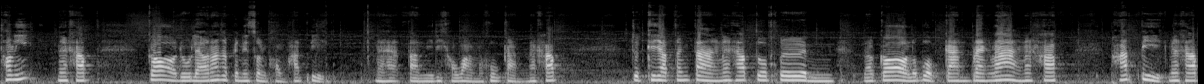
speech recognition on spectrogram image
เท่านี้นะครับ ก็ดูแล้วน่าจะเป็นในส่วนของพาร์ทปีกนะฮะตามนี้ที่เขาวางมาคู่กันนะครับ จุดขยับต่างๆนะครับ ตัวปืนแล้วก็ระบบการแปลงร่างนะครับพาร์ทปีกนะครับ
